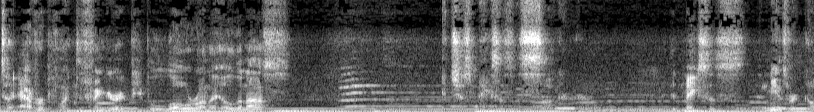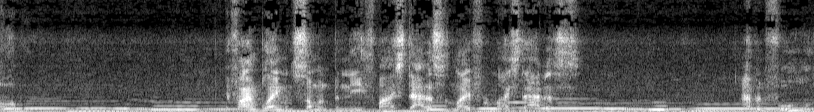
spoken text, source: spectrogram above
To ever point the finger at people lower on the hill than us, it just makes us a sucker. It makes us, it means we're gullible. If I'm blaming someone beneath my status in life for my status, I've been fooled.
